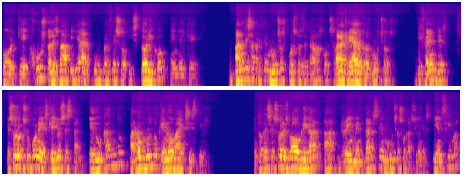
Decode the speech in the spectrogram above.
Porque justo les va a pillar un proceso histórico en el que van a desaparecer muchos puestos de trabajo, se van a crear otros muchos diferentes. Eso lo que supone es que ellos están educando para un mundo que no va a existir. Entonces eso les va a obligar a reinventarse en muchas ocasiones. Y encima,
